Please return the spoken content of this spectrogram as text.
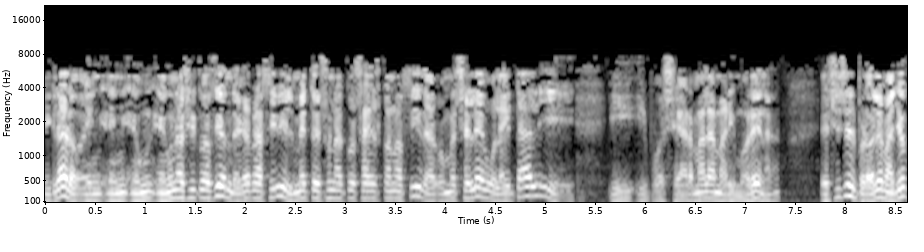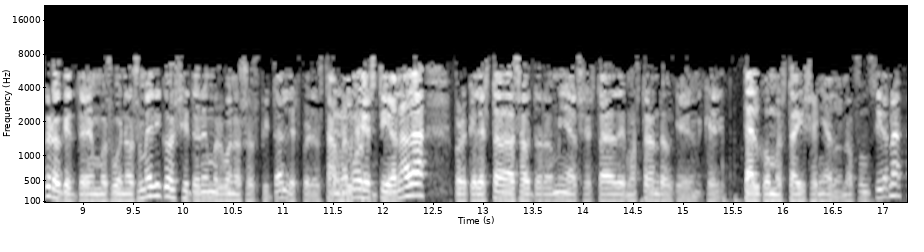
Y claro, en, en, una situación de guerra civil metes una cosa desconocida como es el ébola y tal, y, y, pues se arma la marimorena. Ese es el problema. Yo creo que tenemos buenos médicos y tenemos buenos hospitales, pero está mal gestionada porque el Estado de las Autonomías está demostrando que, que, tal como está diseñado no funciona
